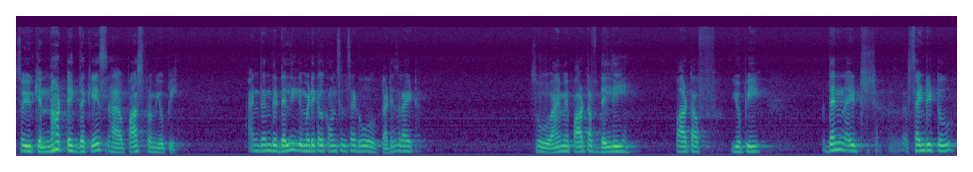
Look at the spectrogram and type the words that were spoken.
so you cannot take the case. I have passed from UP. And then the Delhi Medical Council said, oh, that is right. So I am a part of Delhi, part of UP. Then it sent it to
